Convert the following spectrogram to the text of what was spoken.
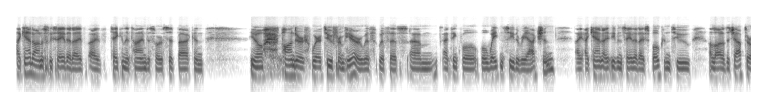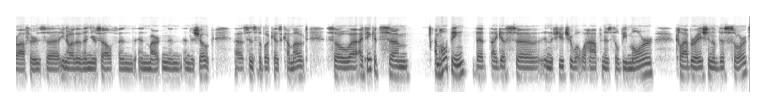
I can't honestly say that I've I've taken the time to sort of sit back and you know, ponder where to from here with with this. Um, I think we'll we'll wait and see the reaction. I, I, can't even say that I've spoken to a lot of the chapter authors, uh, you know, other than yourself and and Martin and, and Ashok, uh, since the book has come out. So uh, I think it's. Um, I'm hoping that I guess uh, in the future, what will happen is there'll be more collaboration of this sort.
